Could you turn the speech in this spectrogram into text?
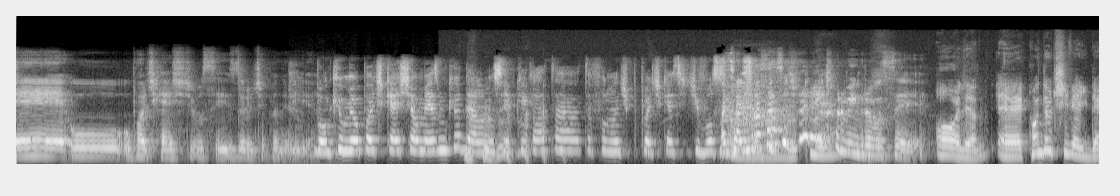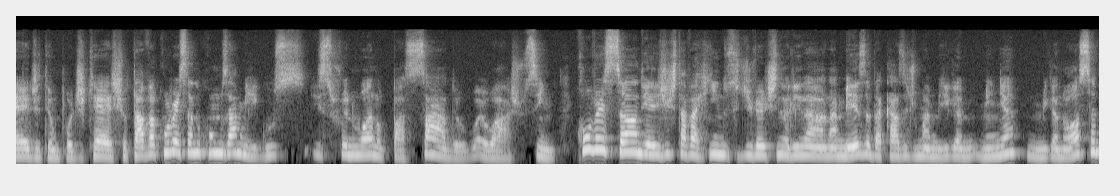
é, o, o podcast de vocês durante a pandemia? Bom que o meu podcast é o mesmo que o dela. Não sei porque que ela tá, tá falando, tipo, podcast de você. Mas foi um processo diferente pra mim e pra você. Olha, é, quando eu tive a ideia de ter um podcast, eu tava conversando com uns amigos. Isso foi no ano passado, eu- acho, sim. Conversando, e aí a gente tava rindo, se divertindo ali na, na mesa da casa de uma amiga minha, amiga nossa.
